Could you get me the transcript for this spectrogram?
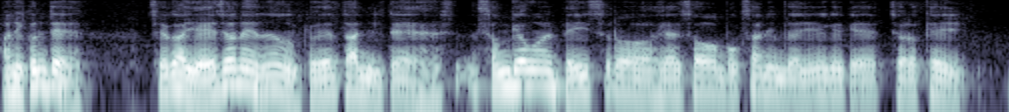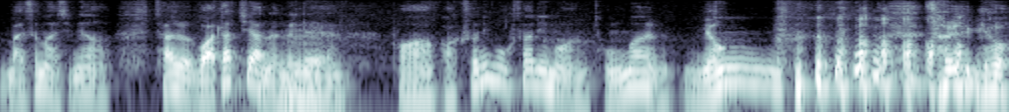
아니 근데 제가 예전에는 교회 다닐 때 성경을 베이스로 해서 목사님들이 이렇게 저렇게 말씀하시면 잘 와닿지 않았는데 음. 와 곽선희 목사님은 정말 명 설교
